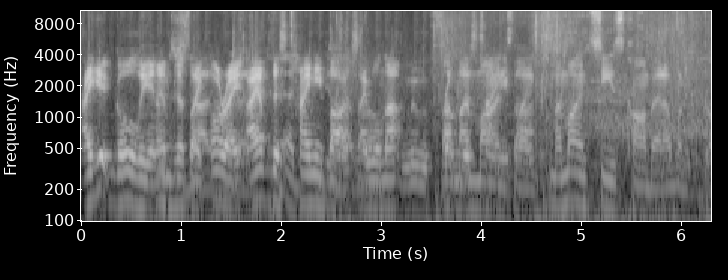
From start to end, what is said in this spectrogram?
I get goalie and I'm, I'm just just like, all right, good. I have this I tiny do box. I will not move from my this tiny mind's like box. my mind sees combat. I want to go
